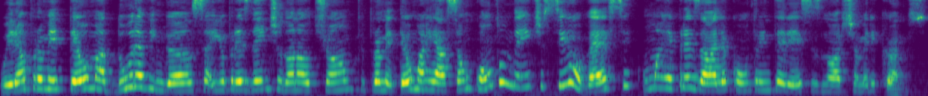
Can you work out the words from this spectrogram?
O Irã prometeu uma dura vingança e o presidente Donald Trump prometeu uma reação contundente se houvesse uma represália contra interesses norte-americanos.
